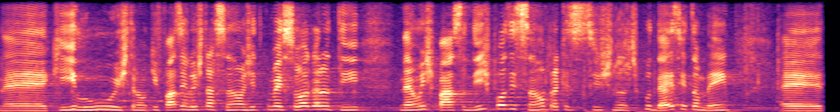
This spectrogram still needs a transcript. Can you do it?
né? Que ilustram, que fazem ilustração. A gente começou a garantir né, um espaço de exposição para que esses estudantes pudessem também estar é,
